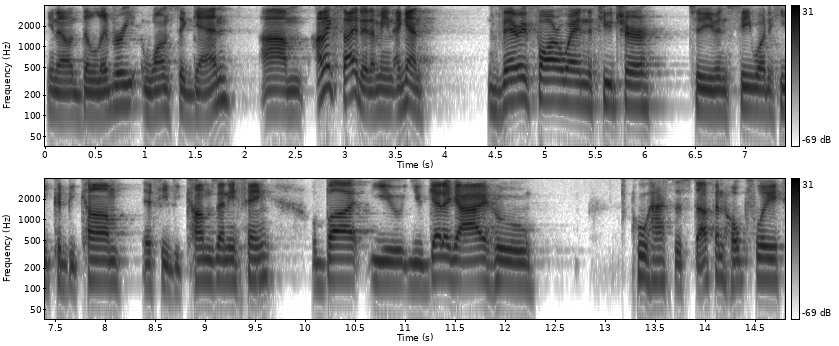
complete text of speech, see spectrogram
you know delivery once again. Um, I'm excited. I mean, again, very far away in the future to even see what he could become if he becomes anything. But you you get a guy who who has this stuff, and hopefully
